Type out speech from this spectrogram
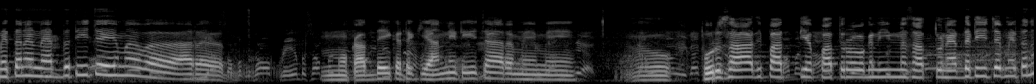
මෙතන නැද්ද ටීචර්? එහෙම අර මොකක්ද ඒකට කියන්නේ ටීචර්? අර මේ මේ පුරුෂාධිපත්‍ය පතුරවගෙන ඉන්න සත්තු නැද්ද ටීචර් මෙතන?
